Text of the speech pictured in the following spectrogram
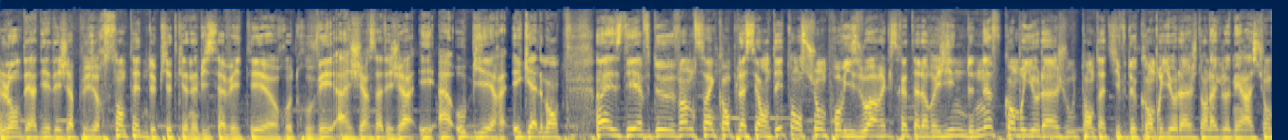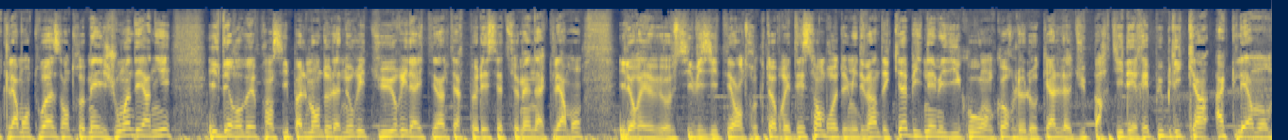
L'an dernier, déjà plusieurs centaines de pieds de cannabis avaient été euh, retrouvés à Gerza déjà et à Aubière également. Un SDF de 25 ans placé en détention provisoire. Il serait à l'origine de neuf cambriolages ou tentatives de cambriolage dans l'agglomération clermontoise entre mai et juin dernier. Il dérobait principalement de la nourriture. Il a été interpellé cette semaine à Clermont. Il aurait aussi visité entre octobre et décembre 2020 des cabinets médicaux ou encore le local du parti des Républicains à Clermont.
